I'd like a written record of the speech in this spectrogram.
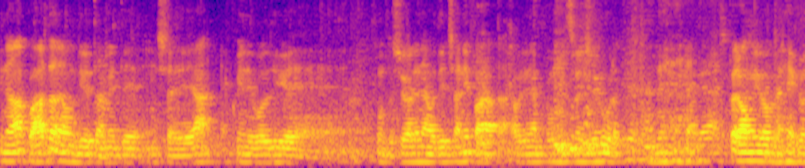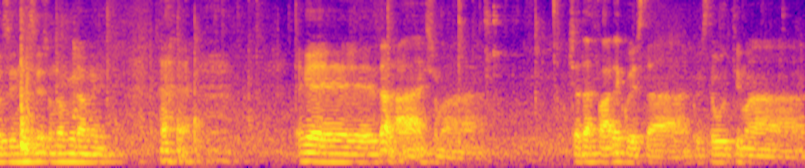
fino alla quarta andavamo direttamente in Serie A e quindi vuol dire che appunto se io allenavo dieci anni fa avrei una posizione sicura. Però mi va bene così nel senso non mi lamento. E da là insomma c'è da fare questa, questa ultima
